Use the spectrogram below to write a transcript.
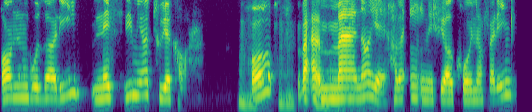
قانونگذاری نسبی میاد توی کار. خب؟ و معنای حالا این initial coin offering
